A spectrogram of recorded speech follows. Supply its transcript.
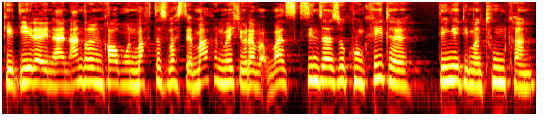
geht jeder in einen anderen Raum und macht das, was der machen möchte? Oder was sind da so konkrete Dinge, die man tun kann?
